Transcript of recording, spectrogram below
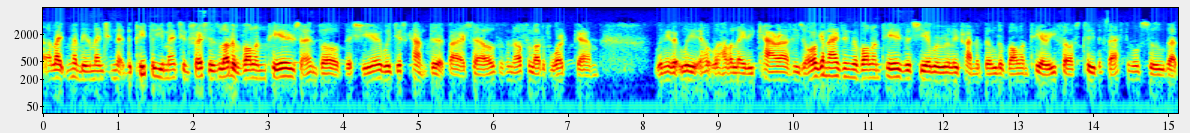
I'd like maybe to mention that the people you mentioned first, there's a lot of volunteers involved this year. We just can't do it by ourselves. There's an awful lot of work. Um, we need we we'll have a lady, Cara, who's organising the volunteers this year. We're really trying to build a volunteer ethos to the festival so that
